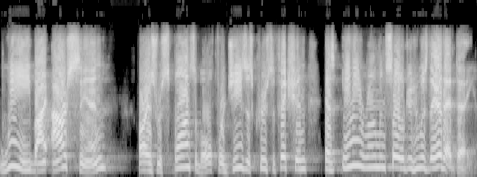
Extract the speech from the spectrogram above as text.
We, by our sin, are as responsible for Jesus' crucifixion as any Roman soldier who was there that day.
